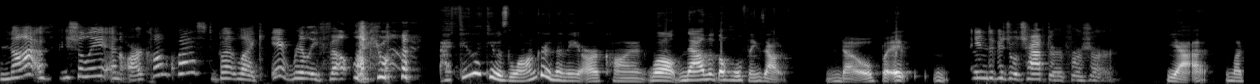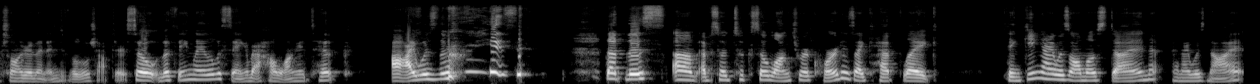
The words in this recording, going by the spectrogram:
not officially an Archon quest, but like it really felt like one. I feel like it was longer than the Archon. Well, now that the whole thing's out, no, but it Individual chapter for sure. yeah, much longer than individual chapter. So the thing Layla was saying about how long it took, I was the reason that this um, episode took so long to record. Is I kept like thinking I was almost done, and I was not.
